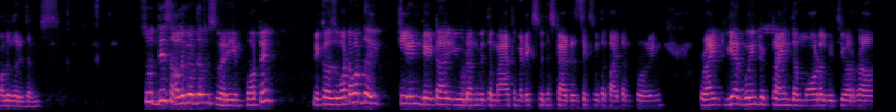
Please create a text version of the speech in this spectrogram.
algorithms. So this algorithm is very important because whatever the clean data you done with the mathematics, with the statistics, with the Python programming, right? We are going to train the model with your uh,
